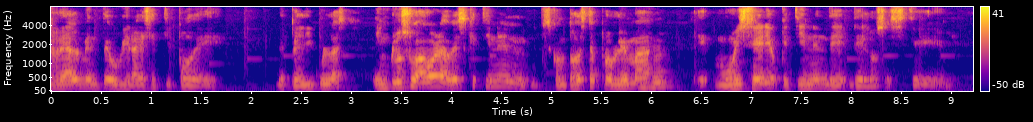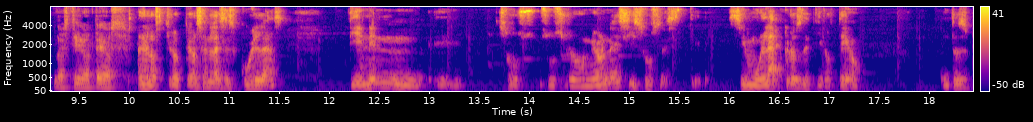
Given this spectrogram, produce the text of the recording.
realmente hubiera ese tipo de, películas. Incluso ahora ves que tienen, pues, con todo este problema eh, muy serio que tienen de, los, este... Los tiroteos. De los tiroteos en las escuelas, tienen... Eh, sus, reuniones y sus este, simulacros de tiroteo. Entonces,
